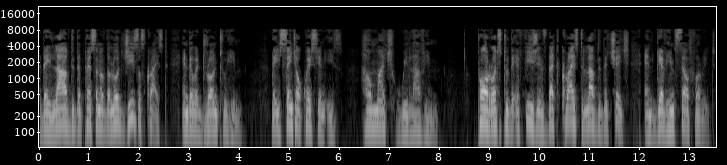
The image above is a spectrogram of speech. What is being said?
They loved the person of the Lord Jesus Christ and they were drawn to him. The essential question is how much we love him. Paul wrote to the Ephesians that Christ loved the church and gave himself for it.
